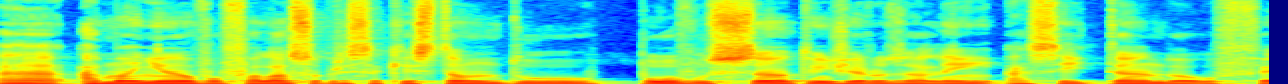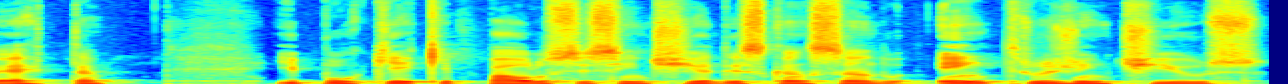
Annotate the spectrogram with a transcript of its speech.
Uh, amanhã eu vou falar sobre essa questão do povo santo em Jerusalém aceitando a oferta e por que que Paulo se sentia descansando entre os gentios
